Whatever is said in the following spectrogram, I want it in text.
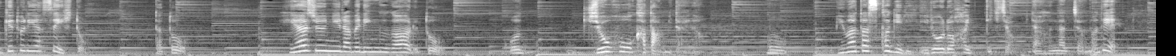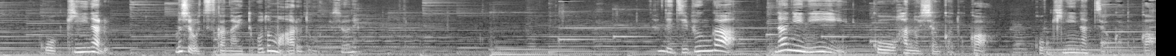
受け取りやすい人だと部屋中にラベリングがあるとこう情報過多みたいなもう見渡す限りいろいろ入ってきちゃうみたいな風になっちゃうのでこう気になるむしろ落ち着かないってこともあると思うんですよね。なんで自分が何にこう反応しちゃうかとかこう気になっちゃうかとか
